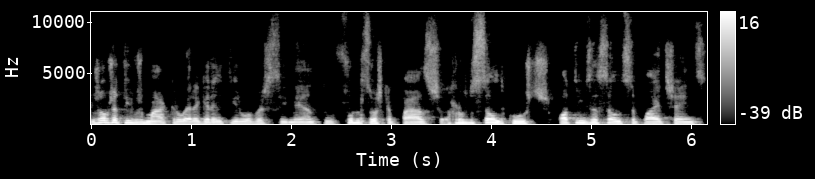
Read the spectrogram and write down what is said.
os objetivos macro era garantir o abastecimento, fornecedores capazes, redução de custos, otimização de supply chains,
